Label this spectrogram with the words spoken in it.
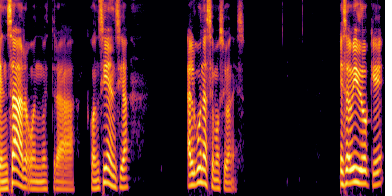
pensar o en nuestra conciencia algunas emociones. He sabido que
